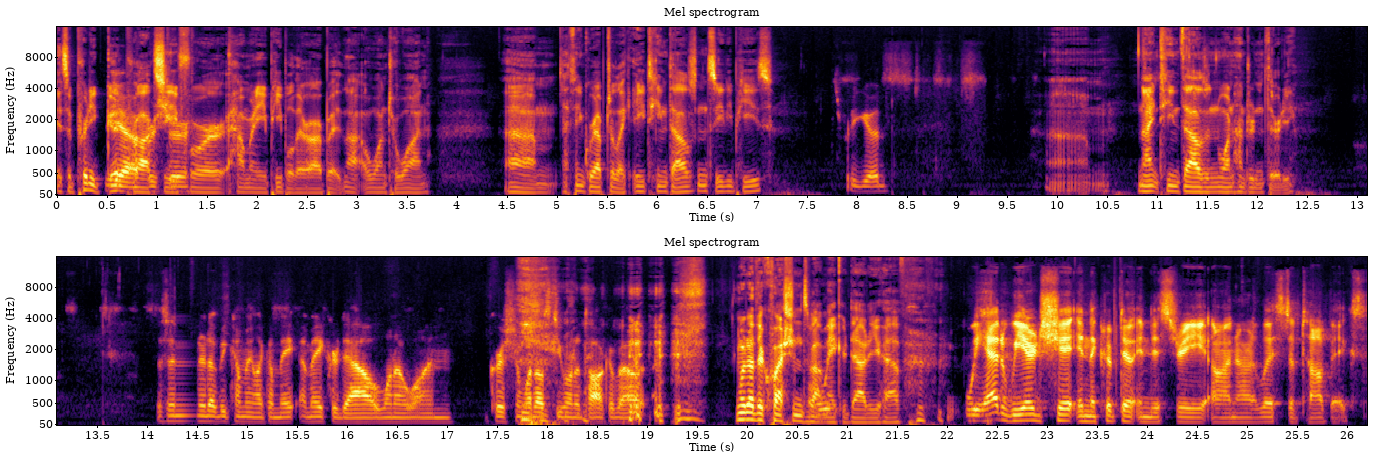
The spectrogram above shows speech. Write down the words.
It's a pretty good Yeah, for proxy sure. for how many people there are, but not a one to one. Um, I think we're up to like eighteen thousand CDPs. It's pretty good. Um, nineteen thousand one hundred and thirty. This ended up becoming like a, ma- a MakerDAO 101. Christian, what else do you want to talk about? What other questions about Well, we- MakerDAO do you have? We had weird shit in the crypto industry on our list of topics.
